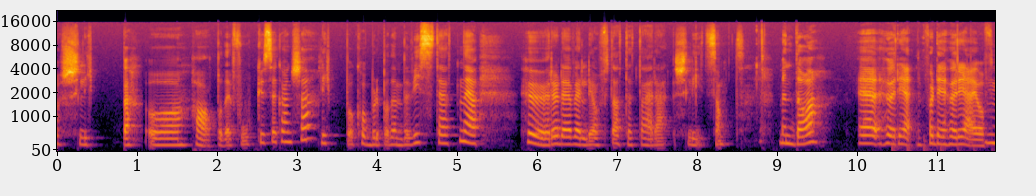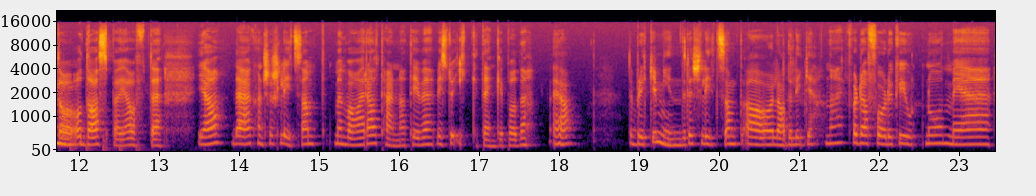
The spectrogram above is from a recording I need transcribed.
å slippe å ha på det fokuset, kanskje. Slippe å koble på den bevisstheten. Jeg hører det veldig ofte, at dette er slitsomt. Men da eh, hører jeg, for det hører jeg ofte, og, og da spør jeg ofte ja, det er kanskje slitsomt, men hva er alternativet hvis du ikke tenker på det? Ja. Det blir ikke mindre slitsomt av å la det ligge. Nei, for da får du ikke gjort noe med,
